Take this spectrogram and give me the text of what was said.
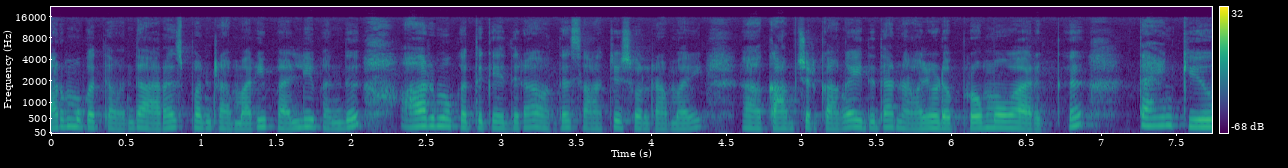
ஆறுமுகத்தை வந்து அரெஸ்ட் பண்ணுற மாதிரி வள்ளி வந்து ஆறுமுகத்துக்கு எதிராக வந்து சாட்சி சொல்கிற மாதிரி காமிச்சிருக்காங்க. இதுதான் நாளையோட ப்ரோமோவாக இருக்குது தேங்க்யூ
